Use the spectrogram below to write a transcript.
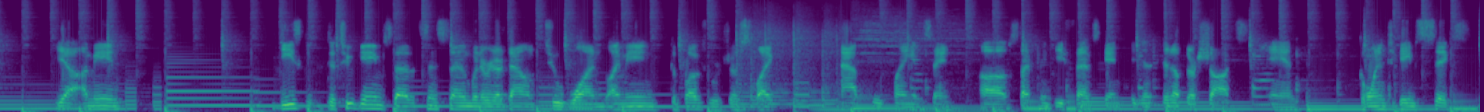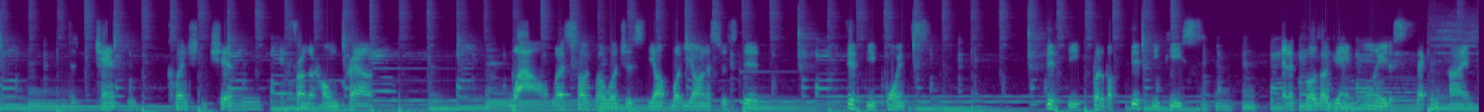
yeah, I mean, these the two games that since then when they were down two one, I mean, the Bucks were just like absolutely playing insane. Uh, stifling defense, getting hitting up their shots, and going into Game Six, the chance to clinch the chip in front of their home crowd. Wow, let's talk about what just what Giannis just did. 50 points, 50, put up a 50 piece in a closeout game. Only the second time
